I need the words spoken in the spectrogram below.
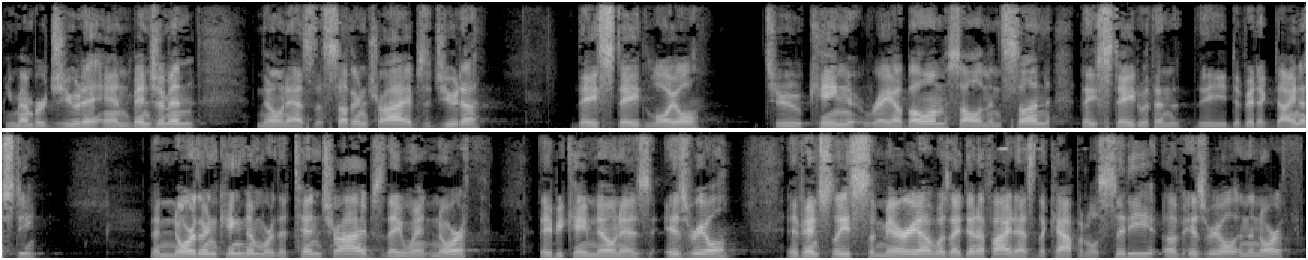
You remember Judah and Benjamin, known as the southern tribes of Judah. They stayed loyal to King Rehoboam, Solomon's son. They stayed within the Davidic dynasty. The northern kingdom were the ten tribes. They went north. They became known as Israel. Eventually, Samaria was identified as the capital city of Israel in the north.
